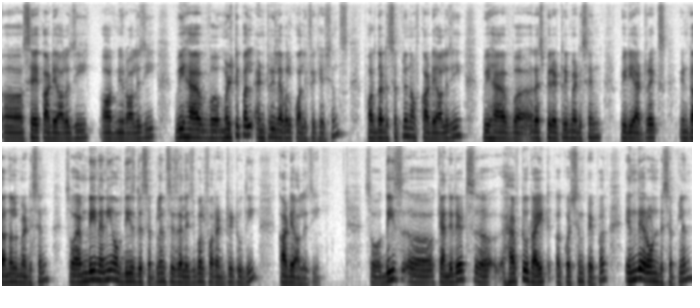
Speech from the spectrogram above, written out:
uh, say cardiology or neurology, we have uh, multiple entry level qualifications. For the discipline of cardiology, we have uh, respiratory medicine, pediatrics, internal medicine. So, MD in any of these disciplines is eligible for entry to the cardiology. So, these uh, candidates uh, have to write a question paper in their own discipline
